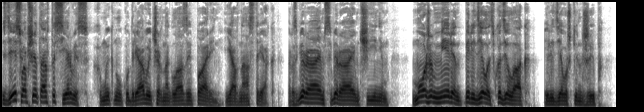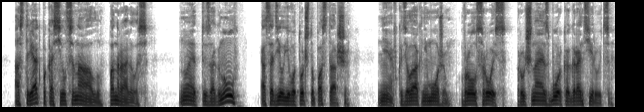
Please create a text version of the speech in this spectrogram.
«Здесь вообще-то автосервис», — хмыкнул кудрявый черноглазый парень, явно остряк. «Разбираем, собираем, чиним. Можем Мерин переделать в Кадиллак или девушкин джип. Остряк покосился на Аллу. Понравилось. «Ну, это ты загнул?» — осадил его тот, что постарше. «Не, в Кадиллак не можем. В Роллс-Ройс. Ручная сборка гарантируется».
